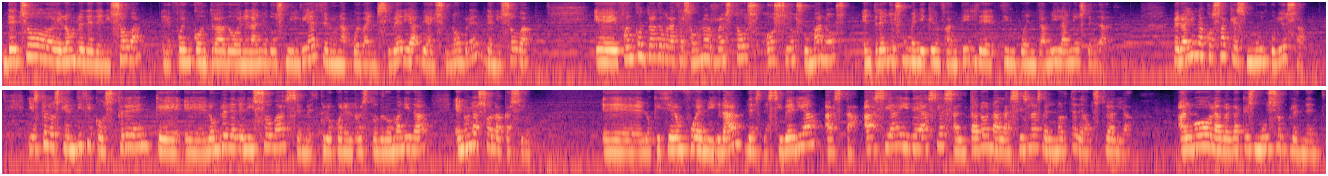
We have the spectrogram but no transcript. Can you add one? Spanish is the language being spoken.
De hecho, el hombre de Denisova eh, fue encontrado en el año 2010 en una cueva en Siberia, de ahí su nombre, Denisova, eh, fue encontrado gracias a unos restos óseos humanos, entre ellos un meñique infantil de 50.000 años de edad. Pero hay una cosa que es muy curiosa, y es que los científicos creen que eh, el hombre de Denisova se mezcló con el resto de la humanidad en una sola ocasión, eh, lo que hicieron fue emigrar desde Siberia hasta Asia y de Asia saltaron a las islas del norte de Australia. Algo la verdad que es muy sorprendente.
